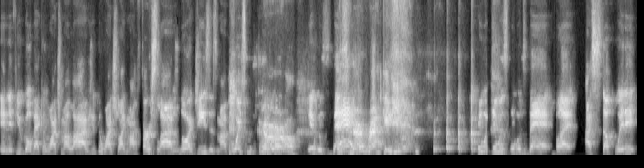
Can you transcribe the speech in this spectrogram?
And if you go back and watch my lives, you can watch like my first lives. Lord Jesus, my voice was girl. It was bad. It's nerve wracking. it was it was it was bad, but I stuck with it,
